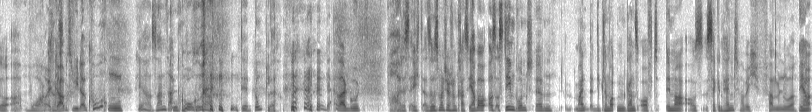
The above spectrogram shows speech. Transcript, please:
So, oh, boah, heute gab es wieder Kuchen. Ja, Sandkuchen. Sandkuchen. Ja, der dunkle. Der war gut. Boah, das ist echt, also das ist manchmal schon krass. Ja, aber aus, aus dem Grund, ähm, mein, die Klamotten ganz oft immer aus Secondhand. Habe ich fahre nur Ja,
